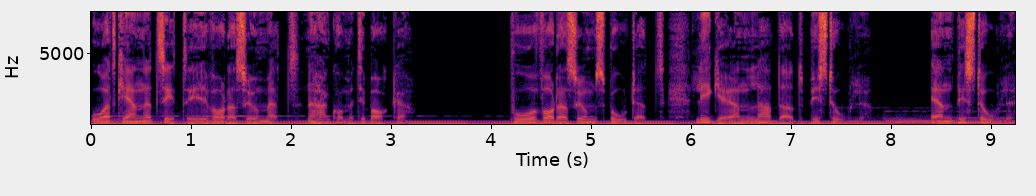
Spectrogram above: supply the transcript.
Och att Kenneth sitter i vardagsrummet när han kommer tillbaka. På vardagsrumsbordet ligger en laddad pistol. En pistol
